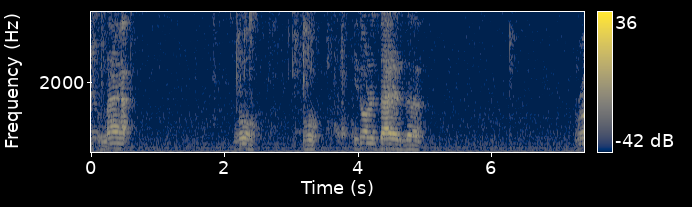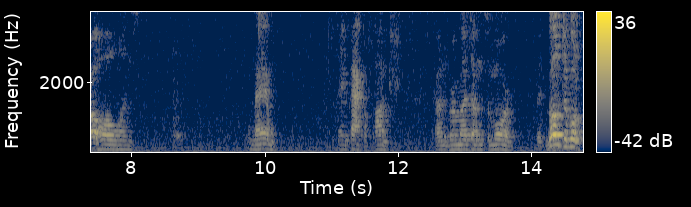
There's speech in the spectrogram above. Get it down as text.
There's that. Oh, oh. These aren't as bad as the Rojo ones. Man, they pack a punch. Trying to burn my tongue some more. With multiple.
